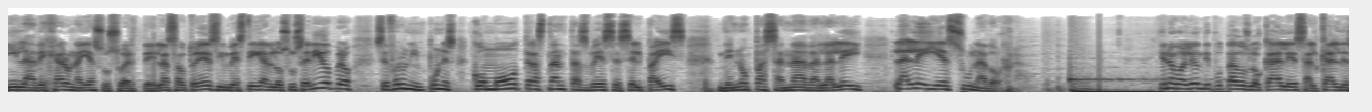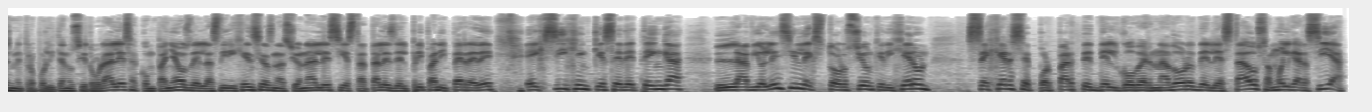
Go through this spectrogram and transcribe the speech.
y la dejaron ahí a su suerte. Las autoridades investigan lo sucedido, pero se fueron impunes como otras tantas veces. El país de no pasa nada. La ley, la ley es una en Nuevo León, diputados locales, alcaldes metropolitanos y rurales, acompañados de las dirigencias nacionales y estatales del PRI, y PRD, exigen que se detenga la violencia y la extorsión que dijeron se ejerce por parte del gobernador del estado, Samuel García.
